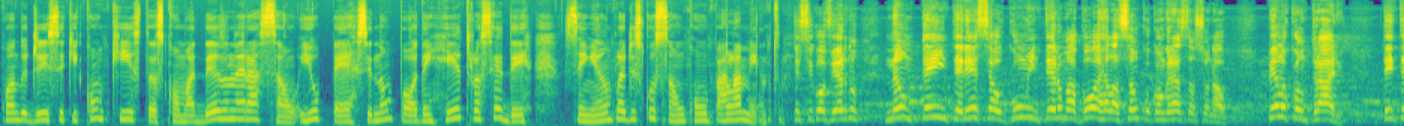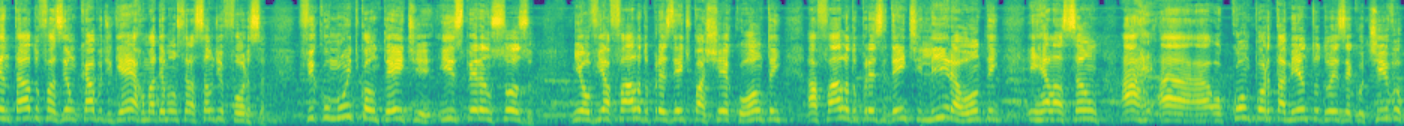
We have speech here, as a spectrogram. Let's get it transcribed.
quando disse que conquistas como a desoneração e o PERSE não podem retroceder sem ampla discussão com o parlamento. Esse governo não tem interesse algum em ter uma boa relação com o Congresso Nacional. Pelo contrário, tem tentado fazer um cabo de guerra, uma demonstração de força. Fico muito contente e esperançoso em ouvir a fala do presidente Pacheco ontem, a fala do presidente Lira ontem, em relação a, a, ao comportamento do executivo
